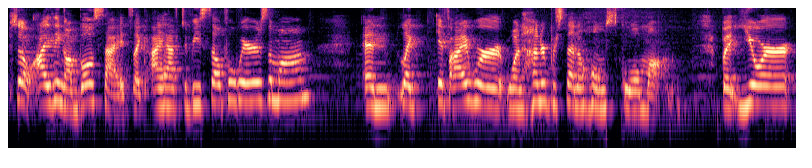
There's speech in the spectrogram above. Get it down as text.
so I think on both sides, like I have to be self-aware as a mom, and like if I were 100% a homeschool mom, but you're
